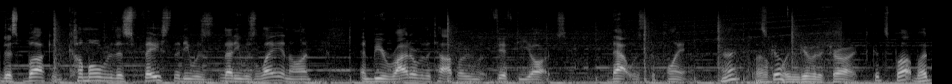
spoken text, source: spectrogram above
this buck and come over this face that he was that he was laying on and be right over the top of him at 50 yards. That was the plan. All right, let's Well, go. We can give it a try. Good spot, bud.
